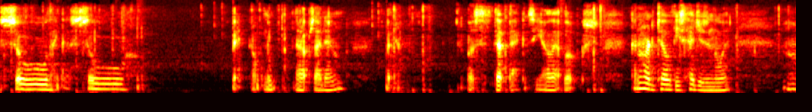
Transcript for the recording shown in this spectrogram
so, like so. Bam. Oh, nope, not upside down. Bam. Let's step back and see how that looks. Kind of hard to tell with these hedges in the way. Oh,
